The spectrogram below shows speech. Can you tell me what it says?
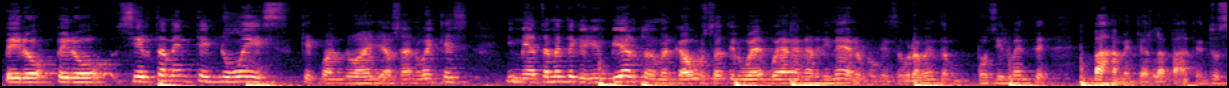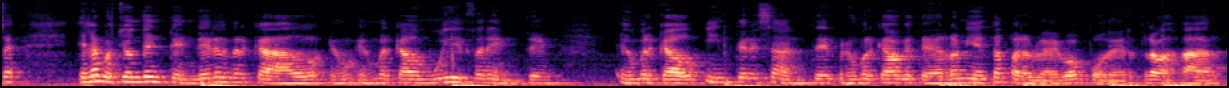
Pero, pero ciertamente no es que cuando haya, o sea, no es que es inmediatamente que yo invierto en el mercado bursátil voy, a ganar dinero, porque seguramente, posiblemente vas a meter la pata. Entonces, es la cuestión de entender el mercado, es un, es un mercado muy diferente, es un mercado interesante, pero es un mercado que te da herramientas para luego poder trabajar,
